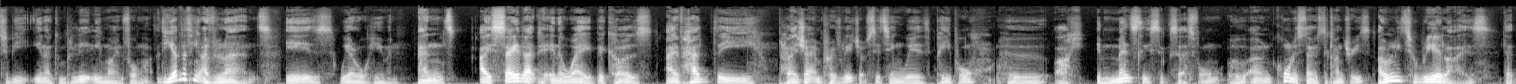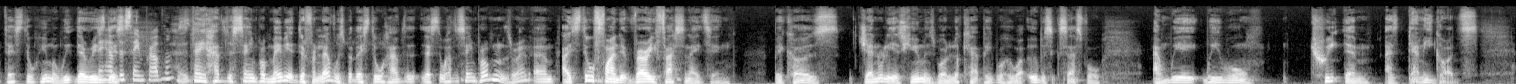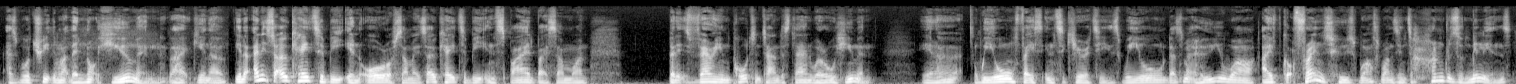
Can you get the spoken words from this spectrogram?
to be, you know, completely mindful. The other thing I've learned is we are all human. And I say that in a way because I've had the pleasure and privilege of sitting with people who are immensely successful, who own cornerstones to countries, only to realize that they're still human. We, there is they have this the same problems they have the same problem, maybe at different levels, but they still have the, they still have the same problems, right? Um, I still find it very fascinating because generally, as humans, we'll look at people who are uber successful, and we we will treat them as demigods, as we'll treat them like they're not human, like you know, you know. And it's okay to be in awe of someone. It's okay to be inspired by someone, but it's very important to understand we're all human. You know, we all face insecurities. We all, doesn't matter who you are. I've got friends whose wealth runs into hundreds of millions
